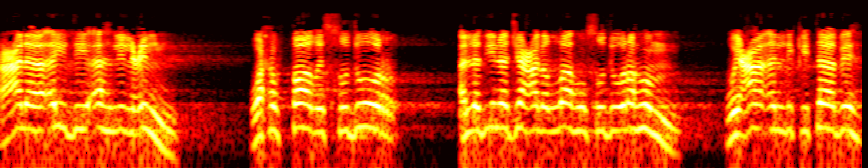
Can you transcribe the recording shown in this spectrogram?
على أيدي أهل العلم وحفاظ الصدور الذين جعل الله صدورهم وعاء لكتابه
